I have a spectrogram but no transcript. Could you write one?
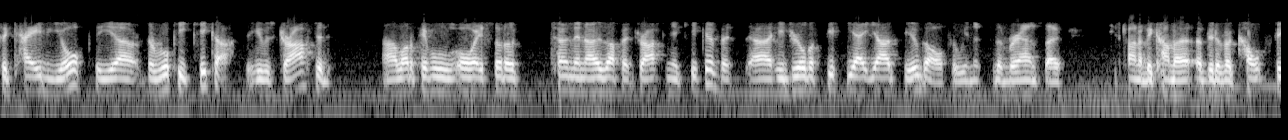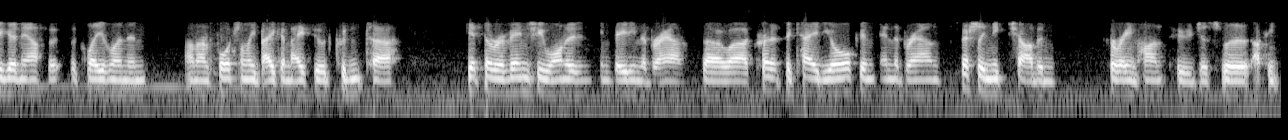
to Cade York, the uh, the rookie kicker. He was drafted. Uh, a lot of people always sort of turn their nose up at drafting a kicker, but uh, he drilled a 58 yard field goal to win it for the Browns. So he's kind of become a, a bit of a cult figure now for, for Cleveland. And um, unfortunately, Baker Mayfield couldn't uh, get the revenge he wanted in, in beating the Browns. So uh, credit to Cade York and, and the Browns, especially Nick Chubb and Kareem Hunt, who just were, I think,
